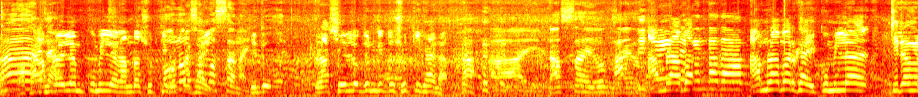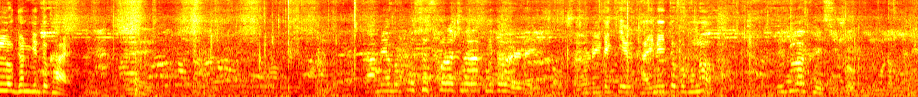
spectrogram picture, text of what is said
হ্যাঁ, আমরা হইলাম কুমিল্লার আমরা শুটকি ভর্তা খাই। কিন্তু রাজশাহীর লোকজন কিন্তু শুটকি খায় না। আমরা আবার আমরা আবার খাই কুমিল্লা চিটাঙ্গের লোকজন কিন্তু খায়। আমি আবার প্রসেস করা ছাড়া খেতে পারি না এই সমস্যা কারণ এটা কি খাই নাই তো কখনো? এগুলো খাইছি সব মোটামুটি।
